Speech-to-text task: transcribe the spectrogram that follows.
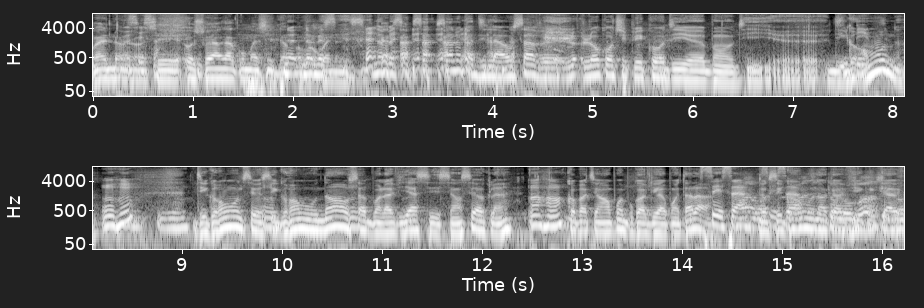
Ouais, non, C'est non, ça. c'est au soir, on va commencer. Non, non, mais, ça- non, mais ça, ça, ça nous a dit là, vous savez, le quand tu peux quoi dit, euh, bon, dit, euh, dit grand monde. Mhm. Dit grand monde, c'est aussi grand monde. Non, ça, bon, la vie, c'est c'est un cercle, hein. Mhm. Quand partir un point, pourquoi vivre à point là? C'est ça, Donc c'est grand monde qui a qui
